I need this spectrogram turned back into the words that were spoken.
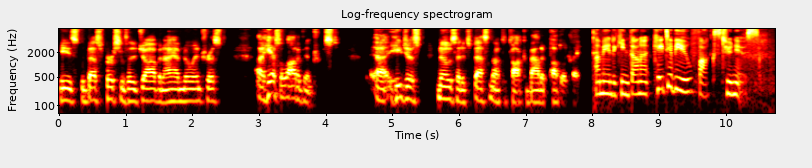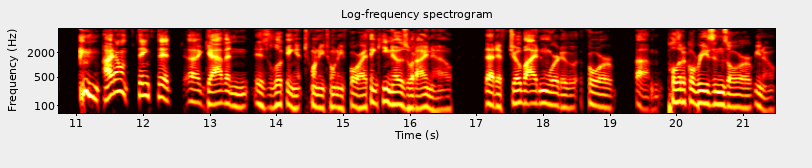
he's the best person for the job, and I have no interest." Uh, he has a lot of interest. Uh, he just knows that it's best not to talk about it publicly. Amanda Quintana, KTVU, Fox 2 News. I don't think that uh, Gavin is looking at 2024. I think he knows what I know that if Joe Biden were to, for um, political reasons or, you know,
